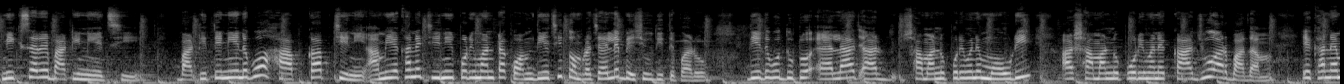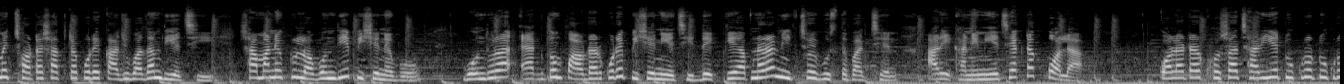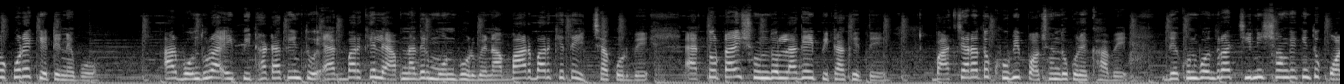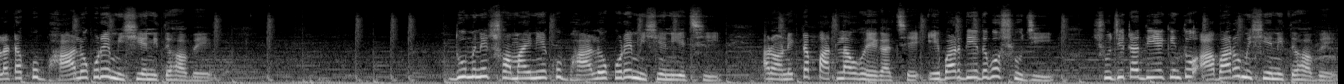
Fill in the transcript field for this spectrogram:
মিক্সারের বাটি নিয়েছি। বাটিতে নিয়ে নেব হাফ কাপ চিনি। আমি এখানে চিনির পরিমাণটা কম দিয়েছি, তোমরা চাইলে বেশিও দিতে পারো। দিয়ে দেবো দুটো এলাচ আর সামান্য পরিমাণে মৌরি আর সামান্য পরিমাণে কাজু আর বাদাম। এখানে আমি ছটা সাতটা করে কাজু বাদাম দিয়েছি। সামান্য একটু লবণ দিয়ে পিষে নেব। বন্ধুরা, একদম পাউডার করে পিষে নিয়েছি। দেখে আপনারা নিশ্চয়ই বুঝতে পারছেন। আর এখানে নিয়েছি একটা কলা। কলাটার খোসা ছাড়িয়ে টুকরো টুকরো করে কেটে নেব। আর বন্ধুরা, এই পিঠাটা কিন্তু একবার খেলে আপনাদের মন ভরবে না, বারবার খেতে ইচ্ছা করবে। এতটাই সুন্দর লাগে এই পিঠা খেতে। বাচ্চারা তো খুবই পছন্দ করে খাবে। দেখুন বন্ধুরা, চিনির সঙ্গে কিন্তু কলাটা খুব ভালো করে মিশিয়ে নিতে হবে। দু মিনিট সময় নিয়ে খুব ভালো করে মিশিয়ে নিয়েছি। আর অনেকটা পাতলাও হয়ে গেছে। এবার দিয়ে দেবো সুজি। সুজিটা দিয়ে কিন্তু আবারও মিশিয়ে নিতে হবে।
